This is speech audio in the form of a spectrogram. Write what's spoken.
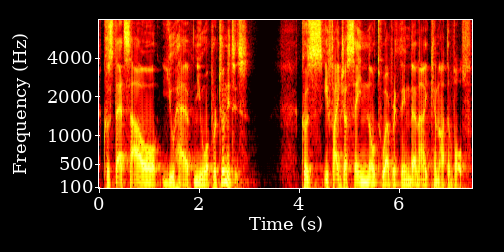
because that's how you have new opportunities. Because if I just say no to everything, then I cannot evolve.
